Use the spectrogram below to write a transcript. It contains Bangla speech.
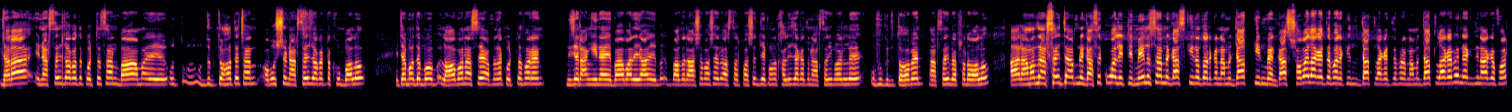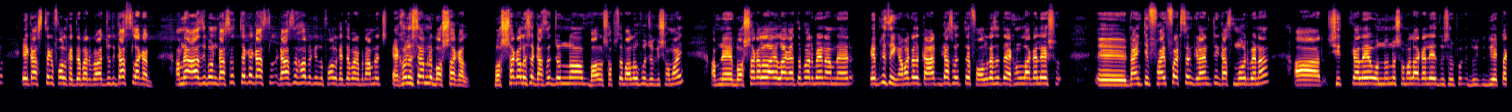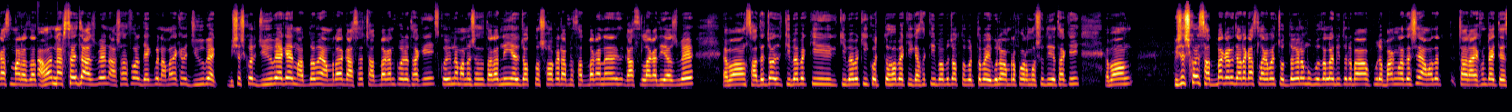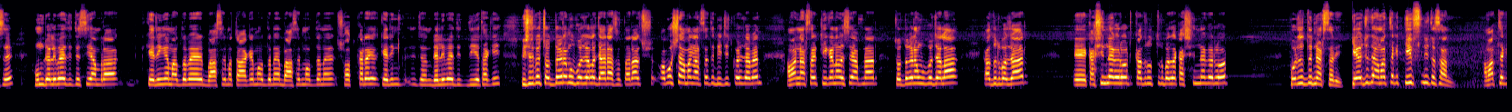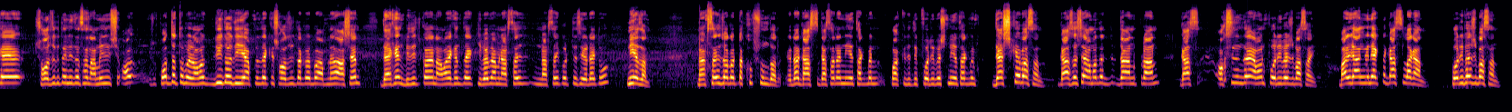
যারা এই নার্সারি জগতে করতে চান বা আমার উদ- উদ্যুক্ত হতে চান, অবশ্যই নার্সারি জগৎটা খুব ভালো। এটার মধ্যে লাভবান আছে, আপনারা করতে পারেন। নিজের আঙ্গিনায় বা বাড়ির বাজারের আশেপাশে রাস্তার পাশে যে কোনো খালি জায়গাতে নার্সারি করলে উপকৃত হবেন। নার্সারি ব্যবসাটা ভালো। আর আমাদের নার্সারিতে আপনি গাছের কোয়ালিটি মেন হচ্ছে আপনি গাছ কিনা দরকার না, আপনি জাত কিনবেন। গাছ সবাই লাগাতে পারে, কিন্তু জাত লাগাতে পারেন আপনি জাত লাগাবেন, একদিন আগে পর এই গাছ থেকে ফল খেতে পারবেন। আর যদি গাছ লাগান আমরা আজীবন গাছের থেকে গাছ, গাছে হবে, কিন্তু ফল খেতে পারবেন আমরা এখন হচ্ছে আপনার বর্ষাকাল। বর্ষাকাল হচ্ছে গাছের জন্য সবচেয়ে ভালো উপযোগী সময়। আপনি বর্ষাকালে লাগাতে পারবেন আপনার এভরিথিং আমার কাছে কাঠ গাছ হতে ফল গাছ হতে এখন লাগালে নাইনটি ফাইভ পার্সেন্ট গ্যারান্টি গাছ মরবে না। আর শীতকালে অন্য অন্য সময় লাগালে দুশো দুই একটা গাছ মারা যায়। আমার নার্সারিতে আসবেন, আসার পর দেখবেন আমার এখানে জিও ব্যাগ। বিশেষ করে জিও ব্যাগের মাধ্যমে আমরা গাছের ছাদ বাগান করে থাকি। করি না মানুষ আছে, তারা নিয়ে যত্ন সহকারে আপনার ছাদ বাগানে গাছ লাগা দিয়ে আসবে এবং ছাদের জল কীভাবে কি কীভাবে কি করতে হবে, কি গাছে কীভাবে যত্ন করতে হবে, এগুলো আমরা পরামর্শ দিয়ে থাকি। এবং বিশেষ করে ছাদ বাগানে যারা গাছ লাগাবেন, চোদ্দ গ্রাম উপজেলার ভিতরে বা পুরো বাংলাদেশে আমাদের চারা এখন যাইতেছে। হোম ডেলিভারি দিতেছি আমরা কেরিংয়ের মাধ্যমে বাসের ট্রাকের মাধ্যমে বাসের মাধ্যমে শর্টকাটে কেরিং ডেলিভারি দিয়ে থাকি। বিশেষ করে চোদ্দগ্রাম উপজেলা যারা আছে তারা অবশ্যই আমার নার্সারিতে ভিজিট করে যাবেন। আমার নার্সারির ঠিকানা হচ্ছে আপনার চোদ্দগ্রাম উপজেলা কাদুর বাজার এ, কাশিননগর রোড কাদুর উত্তর বাজার কাশিননগর রোড ফরিদুদ্দিন নার্সারি। কেউ যদি আমার থেকে টিপস নিতে চান আমার থেকে সহযোগিতা নিতে চান আমি পর্যাপ্ত আমার হৃদয় দিয়ে আপনাদেরকে সহযোগিতা করব আপনারা আসেন। দেখেন ভিজিট করেন, আমার এখান থেকে কীভাবে আমি নার্সারি নার্সারি করতেছি, এটা একটু নিয়ে যান। নার্সারি জগৎটা খুব সুন্দর। এটা গাছ, গাছারা নিয়ে থাকবেন, প্রাকৃতিক পরিবেশ নিয়ে থাকবেন। দেশকে বাঁচান। গাছ হচ্ছে আমাদের যান প্রাণ। গাছ অক্সিজেন দেয়, এমন পরিবেশ বাঁচায়। বাড়ির আঙ্গিনে একটা গাছ লাগান। পরিবেশ বাঁচান।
